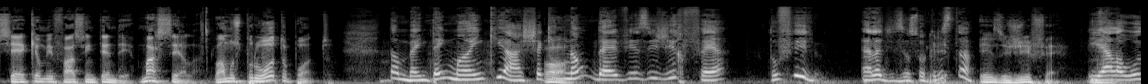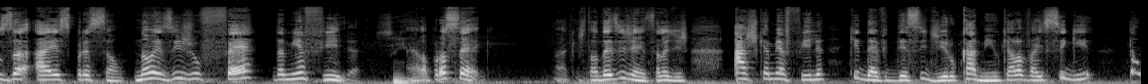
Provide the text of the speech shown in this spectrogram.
Se é que eu me faço entender. Marcela, vamos para o outro ponto. Também tem mãe que acha que oh. não deve exigir fé do filho. Ela diz: Eu sou cristã. Exigir fé. E não. ela usa a expressão: Não exijo fé da minha filha. Sim. Ela prossegue. A questão da exigência. Ela diz: Acho que é minha filha que deve decidir o caminho que ela vai seguir. Então,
